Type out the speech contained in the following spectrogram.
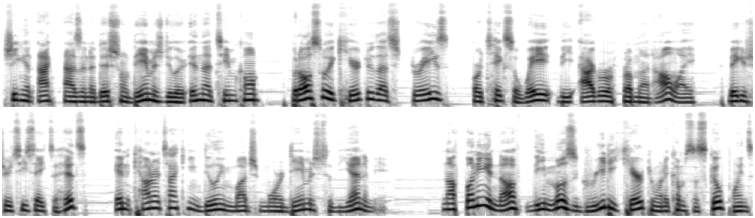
she can act as an additional damage dealer in that team comp, but also a character that strays or takes away the aggro from that ally, making sure she takes the hits, and counterattacking dealing much more damage to the enemy. Now, funny enough, the most greedy character when it comes to skill points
